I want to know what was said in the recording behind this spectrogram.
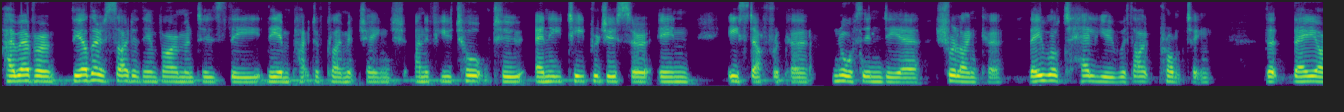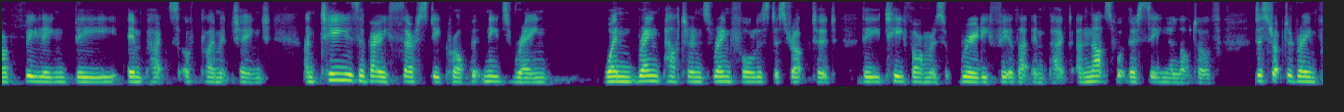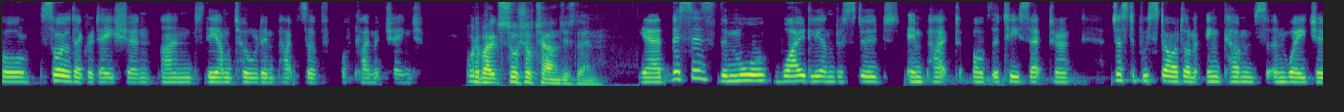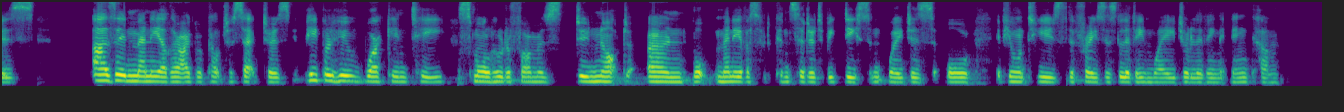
However, the other side of the environment is the, the impact of climate change. And if you talk to any tea producer in East Africa, North India, Sri Lanka, they will tell you without prompting that they are feeling the impacts of climate change. And tea is a very thirsty crop, it needs rain. When rain patterns, rainfall is disrupted, the tea farmers really feel that impact. And that's what they're seeing a lot of disrupted rainfall, soil degradation, and the untold impacts of, of climate change. What about social challenges then? Yeah, this is the more widely understood impact of the tea sector. Just if we start on incomes and wages, as in many other agriculture sectors, people who work in tea, smallholder farmers, do not earn what many of us would consider to be decent wages, or if you want to use the phrases living wage or living income.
